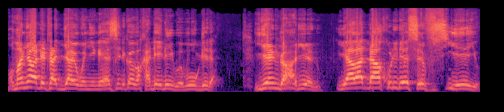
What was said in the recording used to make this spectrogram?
omanye abadde tajjayo bwenyi nga yasindikayo bakadeedeyi bwe boogera ye ng'ali eno yabadde akulira sfc eyo.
